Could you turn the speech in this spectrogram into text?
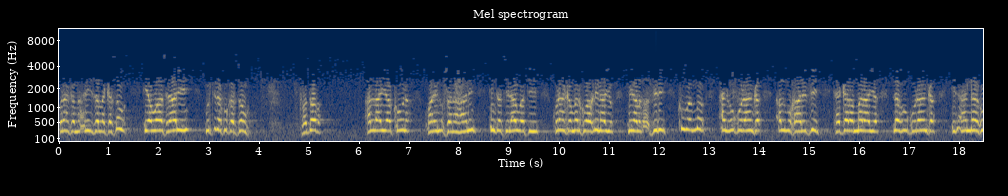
qur'aanka macnihiisa la kasow iyo wa asraarihi murtida ku qarsoon toddoba anlaa yakuuna waa inuusan ahaanin cinda tilaawatihi qur'aanka markuu akrinayo min alkaafiliin kuwa moog canhu qur'aanka almukhaalifiin ee garab maraya lahu qur'aanka id anahu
